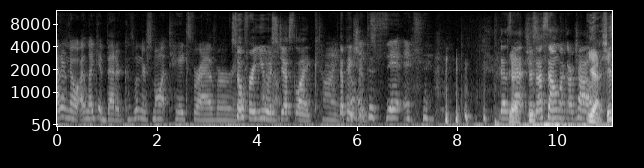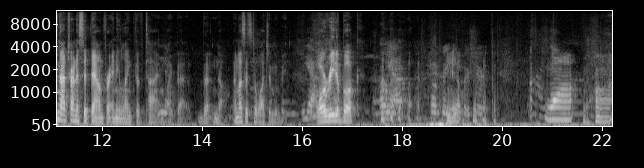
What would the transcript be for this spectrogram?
I don't know. I like it better because when they're small, it takes forever. And So for you, it's know. just like time. the I don't like to sit and. does Yeah, that does that sound like our child? Yeah, she's not trying to sit down for any length of time like that. That no, unless it's to watch a movie Yeah. or read a book. Oh yeah. Or creepy Yeah. for sure. Wah, wah, wah.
